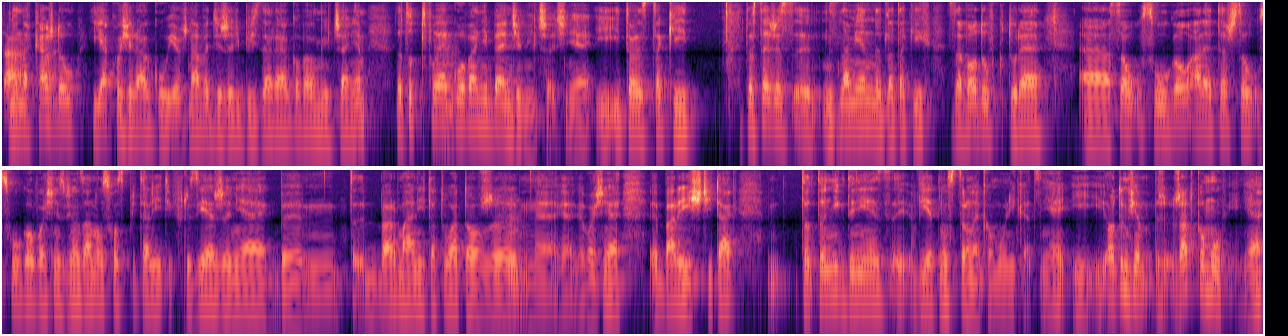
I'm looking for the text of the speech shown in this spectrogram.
tak, no na każdą tak. jakoś reagujesz. Nawet jeżeli byś zareagował milczeniem, no to twoja hmm. głowa nie będzie milczeć. Nie? I, I to jest taki to też jest y, znamienne dla takich zawodów, które są usługą, ale też są usługą właśnie związaną z hospitality. Fryzjerzy, nie, jakby barmani, tatuatorzy, mhm. E, właśnie baryści, tak? To, to nigdy nie jest w jedną stronę komunikat, nie? I, I, o tym się rzadko mówi, nie?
